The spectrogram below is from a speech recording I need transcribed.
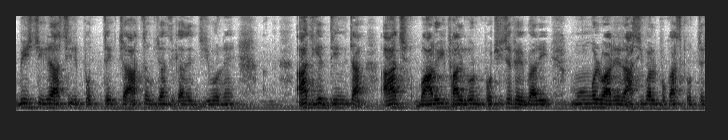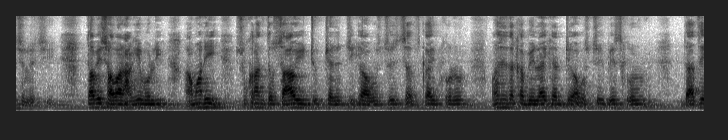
বৃশ্চিক রাশির প্রত্যেক জাতক জাতিকাদের জীবনে আজকের দিনটা আজ বারোই ফাল্গুন, পঁচিশে ফেব্রুয়ারি মঙ্গলবারের রাশিফল প্রকাশ করতে চলেছি। তবে সবার আগে বলি, আমার এই সুকান্ত সাউ ইউটিউব চ্যানেলটিকে অবশ্যই সাবস্ক্রাইব করুন, পাশে থাকা বেল আইকনটি অবশ্যই প্রেস করুন, যাতে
